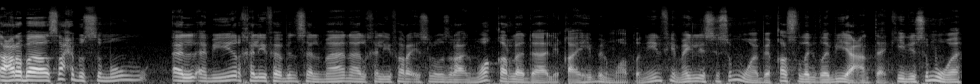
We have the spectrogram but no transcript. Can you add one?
أعرب صاحب السمو الأمير خليفة بن سلمان الخليفة رئيس الوزراء الموقر لدى لقائه بالمواطنين في مجلس سموه بقصر القضيبية عن تأكيد سموه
